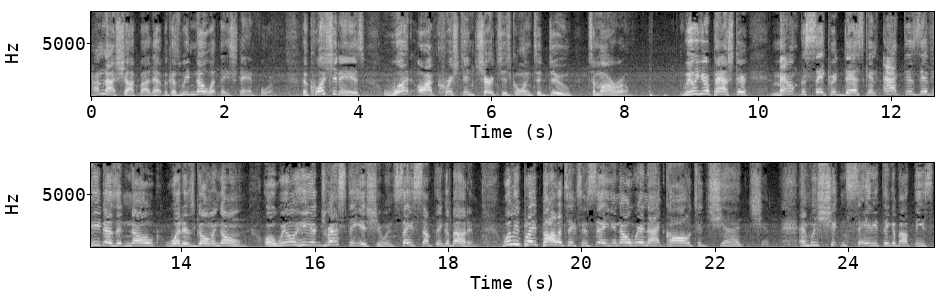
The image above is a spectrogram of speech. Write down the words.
I'm not shocked by that because we know what they stand for. The question is, what are Christian churches going to do tomorrow? Will your pastor mount the sacred desk and act as if he doesn't know what is going on? Or will he address the issue and say something about it? Will he play politics and say, you know, we're not called to judge and we shouldn't say anything about these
